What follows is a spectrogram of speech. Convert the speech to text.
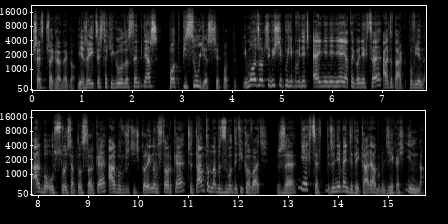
przez przegranego. Jeżeli coś takiego udostępniasz, podpisujesz się pod tym. I może oczywiście później powiedzieć, ej, nie, nie, nie, ja tego nie chcę, ale to tak, powinien albo usunąć tamtą storkę, albo wrzucić kolejną storkę, czy tamtą nawet zmodyfikować, że nie chce, że nie będzie tej kary, albo będzie jakaś inna.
